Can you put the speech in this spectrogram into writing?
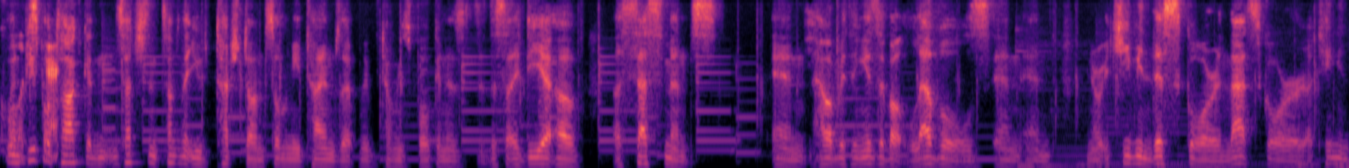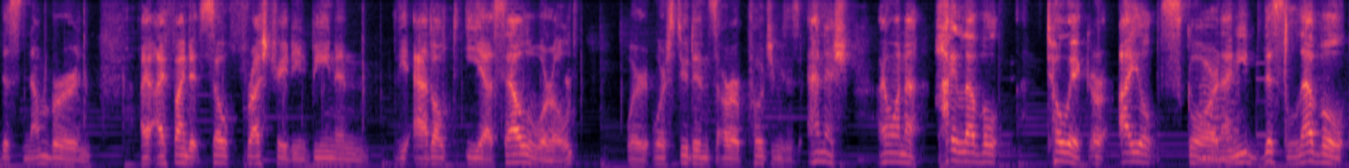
Cool when people experience. talk and such something that you've touched on so many times that we've time we've spoken is this idea of assessments and how everything is about levels and and you know achieving this score and that score attaining this number and I, I find it so frustrating being in the adult esl world where where students are approaching me and says, Anish, I want a high level TOEIC or IELTS score, mm. and I mm-hmm. need this level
